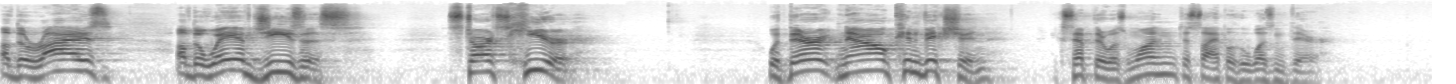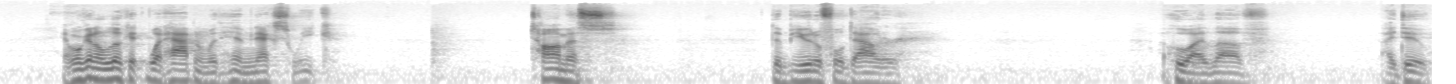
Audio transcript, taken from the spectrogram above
of the rise of the way of Jesus starts here with their now conviction, except there was one disciple who wasn't there. And we're going to look at what happened with him next week. Thomas, the beautiful doubter, who I love. I do.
